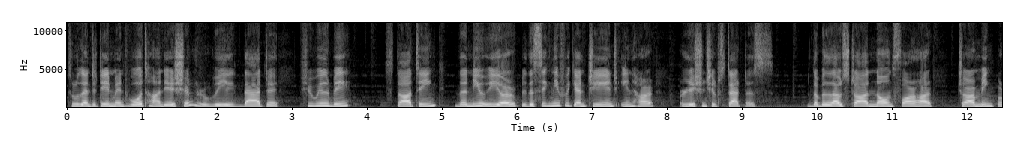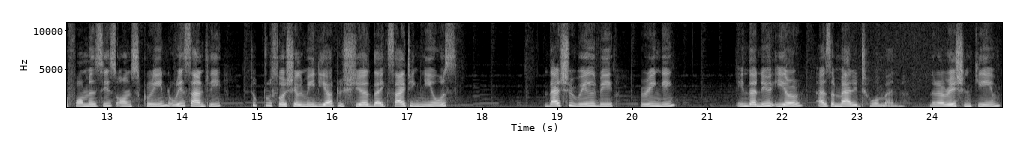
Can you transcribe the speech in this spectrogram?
through the entertainment world, Hande Erçel revealed that she will be starting the new year with a significant change in her relationship status. The beloved star, known for her charming performances on screen, recently took to social media to share the exciting news that she will be ringing in the new year as a married woman. The narration came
